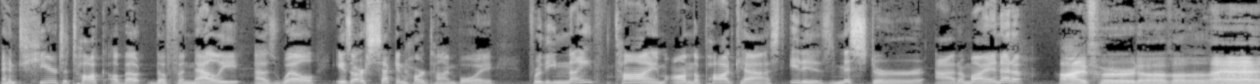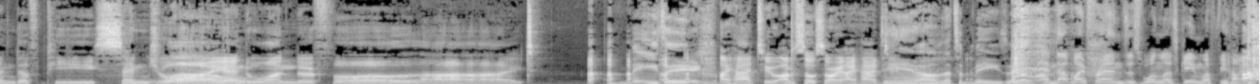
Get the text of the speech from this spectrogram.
And here to talk about the finale as well is our second hard time boy. For the ninth time on the podcast, it is Mr. Adam Ionetta. I've heard of a land of peace and joy Wow. and wonderful light. Amazing! I had to. I'm so sorry. I had to. Damn, that's amazing. And that, my friends, is one less game left behind.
